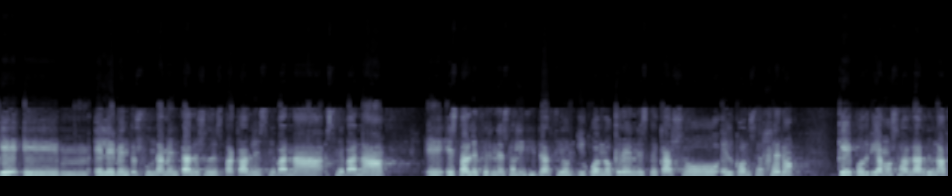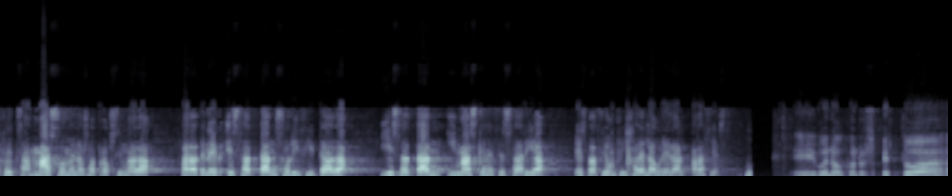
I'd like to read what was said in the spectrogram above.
qué em, elementos fundamentales o destacables se van a, se van a eh, establecer en esta licitación y cuándo cree, en este caso, el consejero que podríamos hablar de una fecha más o menos aproximada para tener esa tan solicitada y esa tan y más que necesaria estación fija de Lauredal. Gracias. Eh, bueno, con respecto a,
